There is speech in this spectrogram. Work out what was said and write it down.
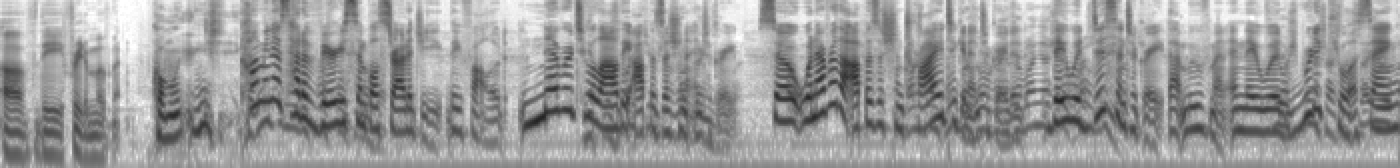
of the freedom movement? Communists had a very simple strategy they followed never to allow the opposition to integrate. So, whenever the opposition tried to get integrated, they would disintegrate that movement and they would ridicule us, saying,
